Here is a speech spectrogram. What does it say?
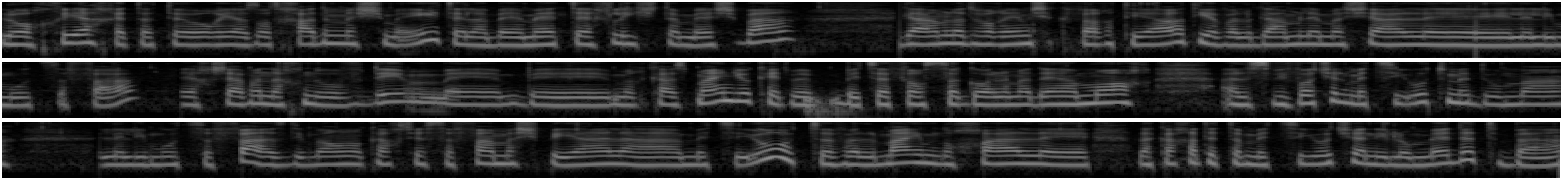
להוכיח את התיאוריה הזאת חד משמעית, אלא באמת איך להשתמש בה. גם לדברים שכבר תיארתי, אבל גם למשל אה, ללימוד שפה. עכשיו אנחנו עובדים אה, במרכז MindEduct, בבית ספר סגול למדעי המוח, על סביבות של מציאות מדומה. ללימוד שפה, אז דיברנו על כך ששפה משפיעה על המציאות, אבל מה אם נוכל אה, לקחת את המציאות שאני לומדת בה,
